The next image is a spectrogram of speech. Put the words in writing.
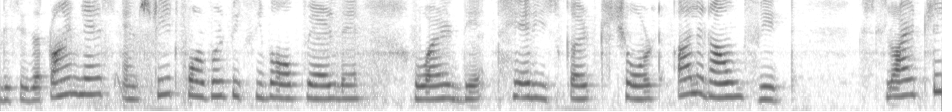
this is a timeless and straightforward pixie bob where the where the hair is cut short all around with slightly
